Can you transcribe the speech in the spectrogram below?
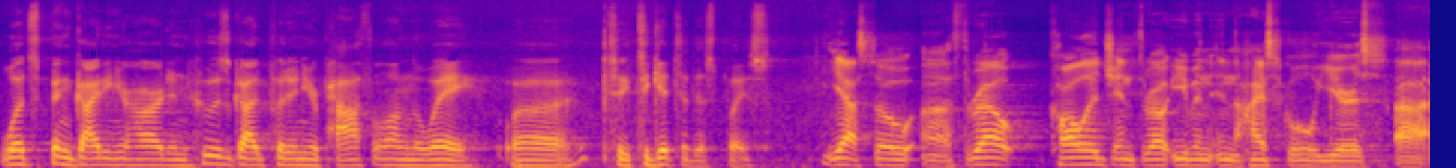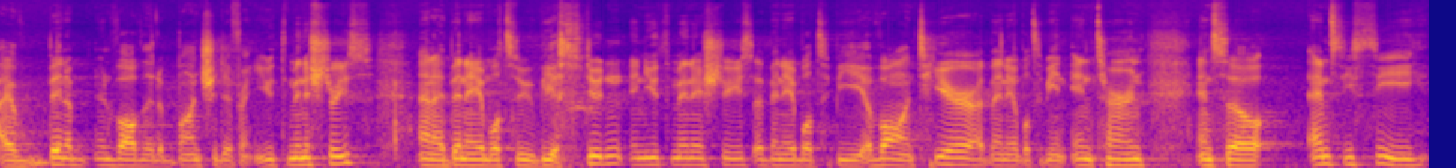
what's been guiding your heart and who has God put in your path along the way uh, to to get to this place? Yeah, so uh, throughout college and throughout even in the high school years, uh, I've been involved in a bunch of different youth ministries, and I've been able to be a student in youth ministries. I've been able to be a volunteer. I've been able to be an intern, and so MCC,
